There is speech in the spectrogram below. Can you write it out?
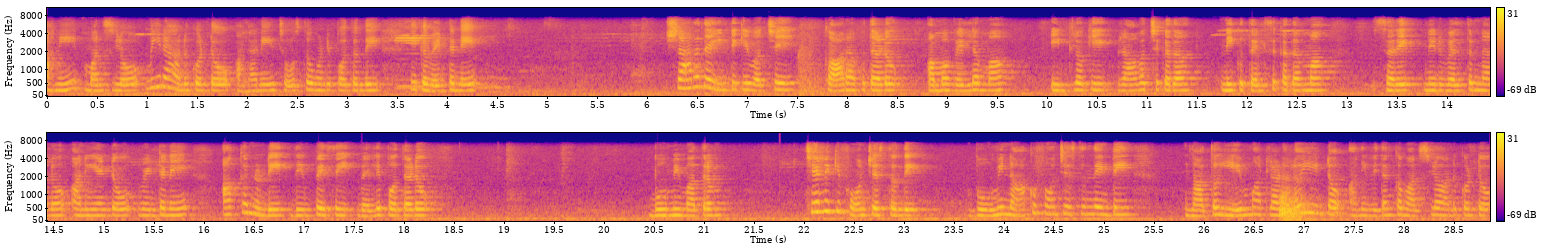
అని మనసులో మీరా అనుకుంటూ అలానే చూస్తూ ఉండిపోతుంది. ఇక వెంటనే శారద ఇంటికి వచ్చి కారు ఆపుతాడు. అమ్మ వెళ్ళమ్మా ఇంట్లోకి రావచ్చు కదా? నీకు తెలుసు కదమ్మా. సరే నేను వెళ్తున్నాను అని ఏంటో వెంటనే అక్కడి నుండి దింపేసి వెళ్ళిపోతాడు. భూమి మాత్రం చెల్లికి ఫోన్ చేస్తుంది. భూమి నాకు ఫోన్ చేస్తుంది ఏంటి నాతో ఏం మాట్లాడాలో ఏంటో అనే విధంగా మనసులో అనుకుంటూ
